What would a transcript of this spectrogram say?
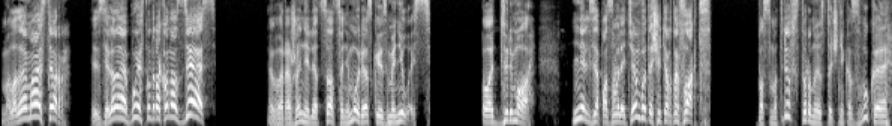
«Молодой мастер! Зелёная буйст на дракона здесь!» Выражение лица Цанему резко изменилось. «О, дерьмо! Нельзя позволить им вытащить артефакт!» Посмотрев в сторону источника звука,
